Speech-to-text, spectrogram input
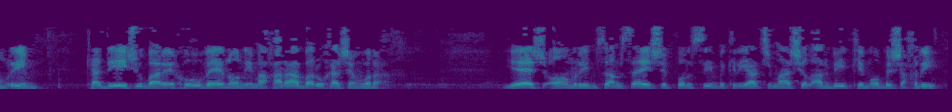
אומרים קדיש וברכו, ואין עונים אחריו ברוך השם וברך. יש אומרים, some say, שפורסים בקריאת שמע של ערבית כמו בשחרית,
